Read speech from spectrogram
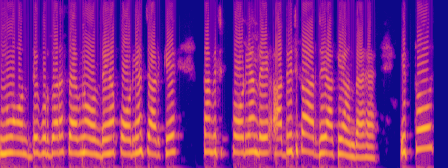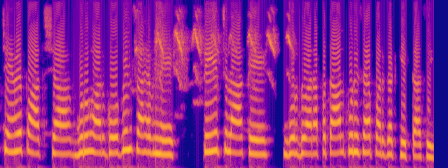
ਨੂੰ ਆਉਂਦੇ ਗੁਰਦੁਆਰਾ ਸਾਹਿਬ ਨੂੰ ਆਉਂਦੇ ਹਾਂ, ਪੌੜੀਆਂ ਚੜ ਕੇ, ਤਾਂ ਵਿੱਚ ਪੌੜੀਆਂ ਦੇ ਅੱਧ ਵਿਚਕਾਰ ਜੇ ਆ ਕੇ ਆਉਂਦਾ ਹੈ। ਇੱਥੋਂ ਛੇਵੇਂ ਪਾਤਸ਼ਾਹ ਗੁਰੂ ਹਰਗੋਬਿੰਦ ਸਾਹਿਬ ਨੇ ਤੀਰ ਚਲਾ ਕੇ ਗੁਰਦੁਆਰਾ ਪਤਾਲਪੁਰੀ ਸਾਹਿਬ ਪ੍ਰਗਟ ਕੀਤਾ ਸੀ।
